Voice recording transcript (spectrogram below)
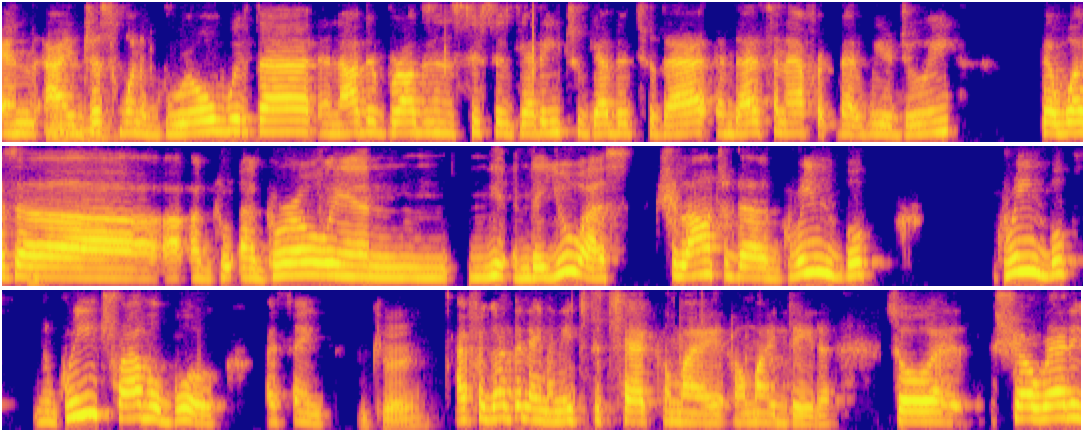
And mm-hmm. i just want to grow with that and other brothers and sisters getting together to that. And that's an effort that we are doing. There was a, a, a girl in in the us she launched the green book green book green travel book i think. Okay. I forgot the name. I need to check on my on my data. So uh, she already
